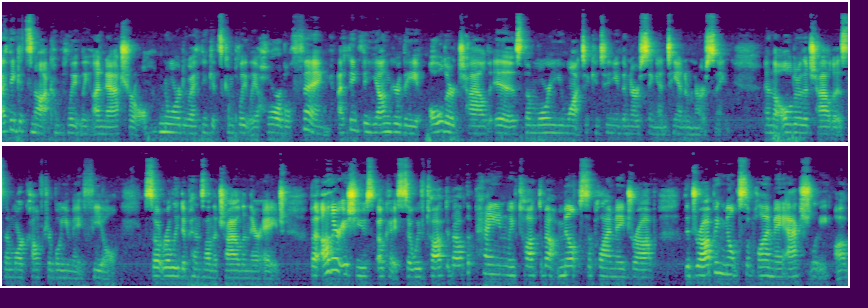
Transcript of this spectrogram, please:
I think it's not completely unnatural, nor do I think it's completely a horrible thing. I think the younger the older child is, the more you want to continue the nursing and tandem nursing. And the older the child is, the more comfortable you may feel. So it really depends on the child and their age. But other issues, okay, so we've talked about the pain, we've talked about milk supply may drop. The dropping milk supply may actually uh,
